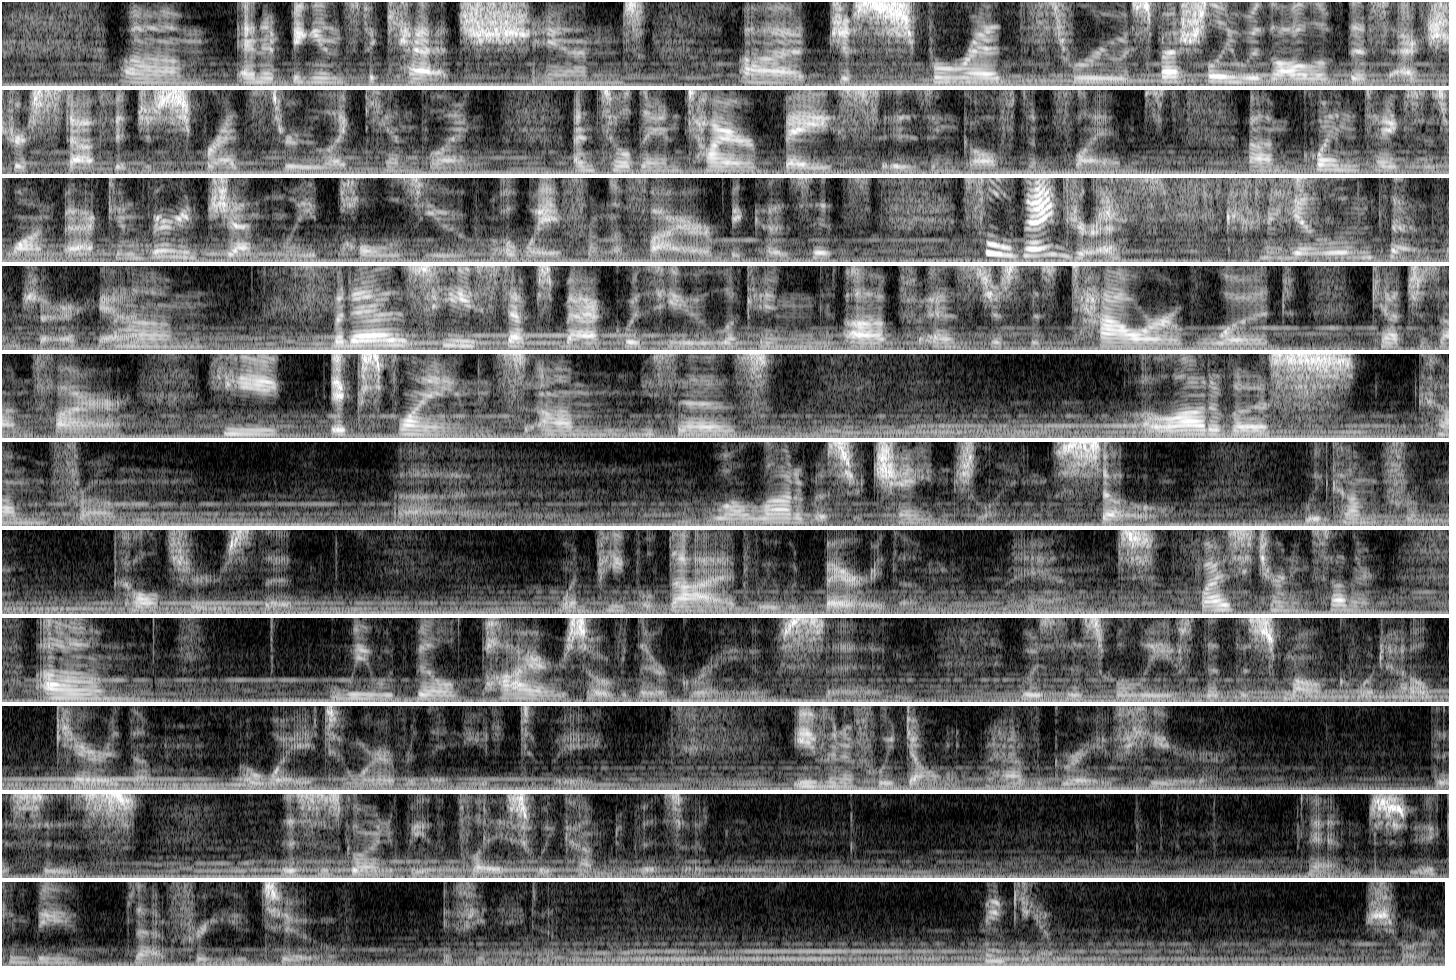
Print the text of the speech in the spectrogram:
Um, and it begins to catch and uh, just spread through, especially with all of this extra stuff, it just spreads through like kindling until the entire base is engulfed in flames. Um, Quinn takes his wand back and very gently pulls you away from the fire because it's it's a little dangerous. It's gonna get a little intense, I'm sure. Yeah. Um, but as he steps back with you, looking up as just this tower of wood catches on fire, he explains. Um, he says, A lot of us come from. Uh, well, a lot of us are changelings, so we come from cultures that when people died, we would bury them. And why is he turning southern? Um, we would build pyres over their graves. Uh, it was this belief that the smoke would help carry them away to wherever they needed to be. Even if we don't have a grave here, this is this is going to be the place we come to visit. And it can be that for you too, if you need it. Thank you. Sure.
